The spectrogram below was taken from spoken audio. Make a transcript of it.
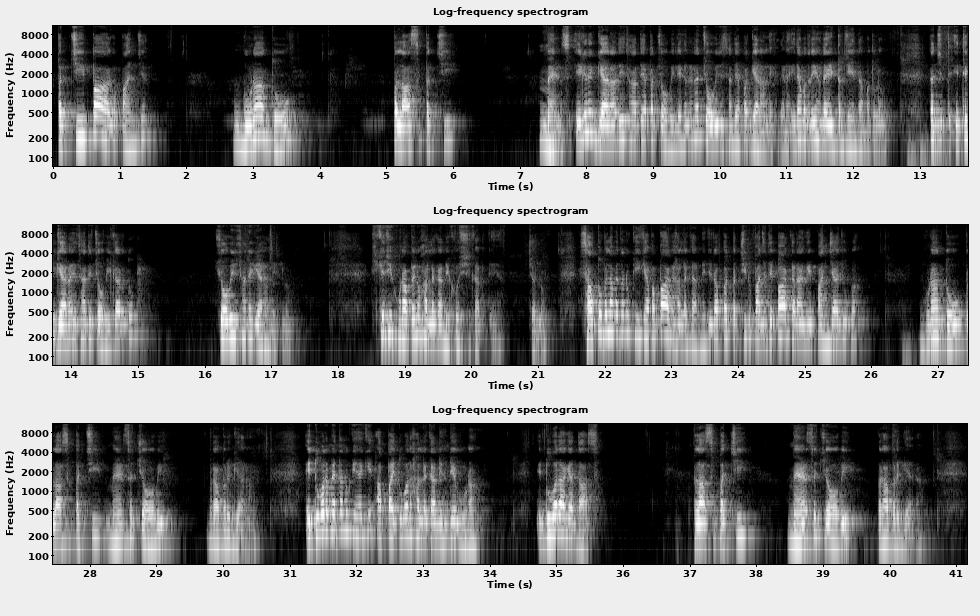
25 ਭਾਗ 5 ਗੁਣਾ 2 ਪਲੱਸ 25 ਮੈਨਸ ਇਹ ਕਹਿੰਦੇ 11 ਦੀ ਥਾਂ ਤੇ ਆਪਾਂ 24 ਲਿਖ ਦੇਣਾ 24 ਦੀ ਥਾਂ ਤੇ ਆਪਾਂ 11 ਲਿਖ ਦੇਣਾ। ਇਹਦਾ ਮਤਲਬ ਇਹ ਹੁੰਦਾ ਇੰਟਰਚੇਂਜ ਦਾ ਮਤਲਬ। ਤਾਂ ਜਿੱਥੇ ਇੱਥੇ 11 ਦੀ ਥਾਂ ਤੇ 24 ਕਰ ਦਿਓ 24 ਦੀ ਥਾਂ ਤੇ 11 ਲਿਖ ਲਓ। ਠੀਕ ਹੈ ਜੀ, ਹੁਣ ਆਪਾਂ ਇਹਨੂੰ ਹੱਲ ਕਰਨ ਦੀ ਕੋਸ਼ਿਸ਼ ਕਰਦੇ ਹਾਂ। ਚਲੋ। ਸਭ ਤੋਂ ਪਹਿਲਾਂ ਮੈਂ ਤੁਹਾਨੂੰ ਕੀ ਕਿਹਾ, ਆਪਾਂ ਭਾਗ ਹੱਲ ਕਰਨੇ ਜਦੋਂ ਆਪਾਂ 25 ਨੂੰ 5 ਤੇ ਭਾਗ ਕਰਾਂਗੇ 5 ਆ ਜਾਊਗਾ। ਗੁਣਾ 2 ਪਲੱਸ 25 ਮਾਈਨਸ 24 ਬਰਾਬਰ 11 ਇਹ ਤੋਂ ਬਾਅਦ ਮੈਂ ਤੁਹਾਨੂੰ ਕਿਹਾ ਕਿ ਆਪਾਂ ਇਹ ਤੋਂ ਬਾਅਦ ਹੱਲ ਕਰਨੀ ਹੁੰਦੀ ਹੈ ਗੁਣਾ। ਇਹ ਤੋਂ ਬਾਅਦ ਆ ਗਿਆ 10 ਪਲੱਸ 25 ਮਾਈਨਸ 24 ਬਰਾਬਰ 11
